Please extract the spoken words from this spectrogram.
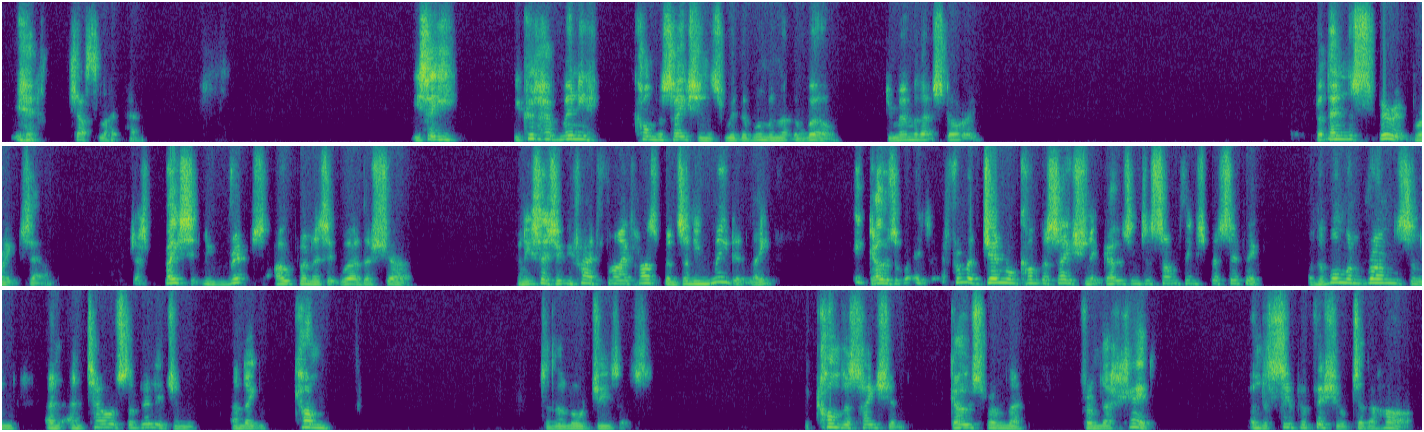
Yeah, just like that. You see, you could have many conversations with the woman at the well you remember that story? But then the spirit breaks out, just basically rips open, as it were, the shirt. And he says, You've had five husbands. And immediately it goes from a general conversation, it goes into something specific. And the woman runs and, and, and tells the village, and, and they come to the Lord Jesus. The conversation goes from the from the head and the superficial to the heart.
